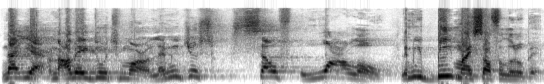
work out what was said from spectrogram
Not yet. i'm may do it tomorrow. Let me just self wallow. Let me beat myself a little bit.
